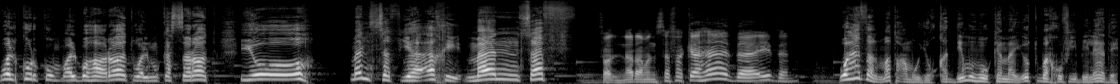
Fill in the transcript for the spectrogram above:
والكركم والبهارات والمكسرات. يوه منسف يا أخي منسف. فلنرى منسفك هذا إذا وهذا المطعم يقدمه كما يطبخ في بلاده.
